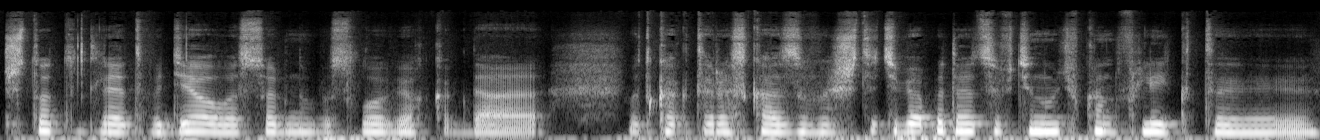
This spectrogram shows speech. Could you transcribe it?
что ты для этого делал, особенно в условиях, когда, вот как ты рассказываешь, что тебя пытаются втянуть в конфликты?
